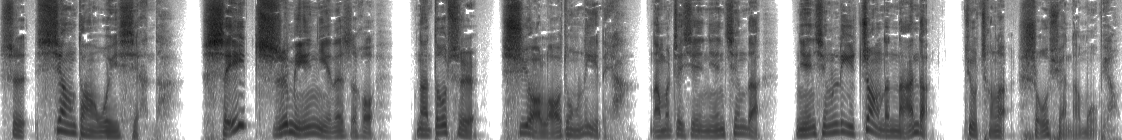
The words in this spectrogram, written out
是相当危险的。谁殖民你的时候？那都是需要劳动力的呀。那么这些年轻的、年轻力壮的男的就成了首选的目标。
